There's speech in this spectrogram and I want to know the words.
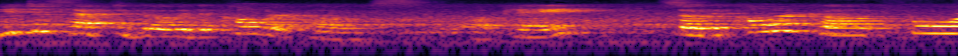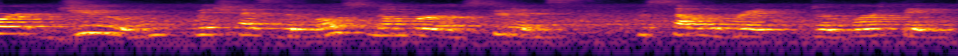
you just have to go with the color codes, okay? So the color code for June, which has the most number of students who celebrate their birthday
